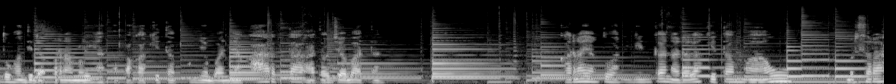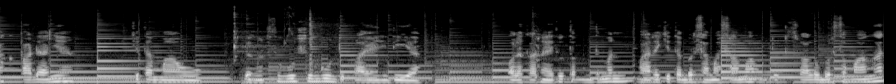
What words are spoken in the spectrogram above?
Tuhan tidak pernah melihat apakah kita punya banyak harta atau jabatan. Karena yang Tuhan inginkan adalah kita mau berserah kepadanya, kita mau dengan sungguh-sungguh untuk melayani Dia. Oleh karena itu, teman-teman, mari kita bersama-sama untuk selalu bersemangat.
